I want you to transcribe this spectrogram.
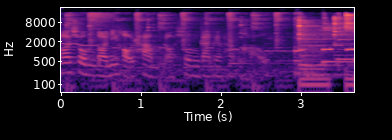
ก็ชมตอนที่เขาทำเนาะชมการกระทำเขาค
